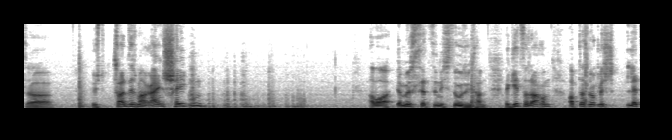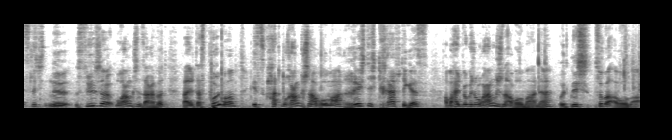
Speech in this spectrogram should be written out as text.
So. 20 mal reinshaken aber ihr müsst es jetzt nicht so süß haben. Da geht es nur darum, ob das wirklich letztlich eine süße Orangensache wird, weil das Pulver ist, hat Orangenaroma, richtig kräftiges, aber halt wirklich Orangenaroma ne? und nicht Zuckeraroma.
